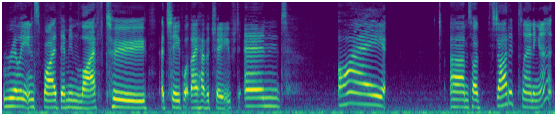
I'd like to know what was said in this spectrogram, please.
really inspired them in life to achieve what they have achieved. And I, um, so I've started planning it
